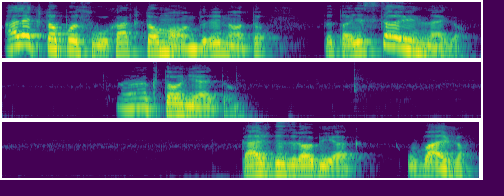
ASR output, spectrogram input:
Ale kto posłucha, kto mądry, no to to, to jest co innego. A kto nie, to. Każdy zrobi jak uważa.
